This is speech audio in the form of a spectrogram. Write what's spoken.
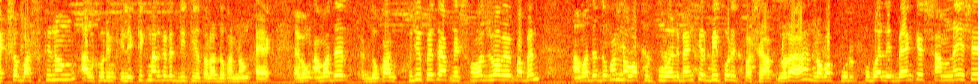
একশো বাষট্টি নং আল করিম ইলেকট্রিক মার্কেটের দ্বিতীয় তলা দোকান নং এক। এবং আমাদের দোকান খুঁজে পেতে আপনি সহজভাবে পাবেন আমাদের দোকান নবাবপুর পুবালি ব্যাংকের বিপরীত পাশে। আপনারা নবাবপুর পুবালি ব্যাংকের সামনে এসে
